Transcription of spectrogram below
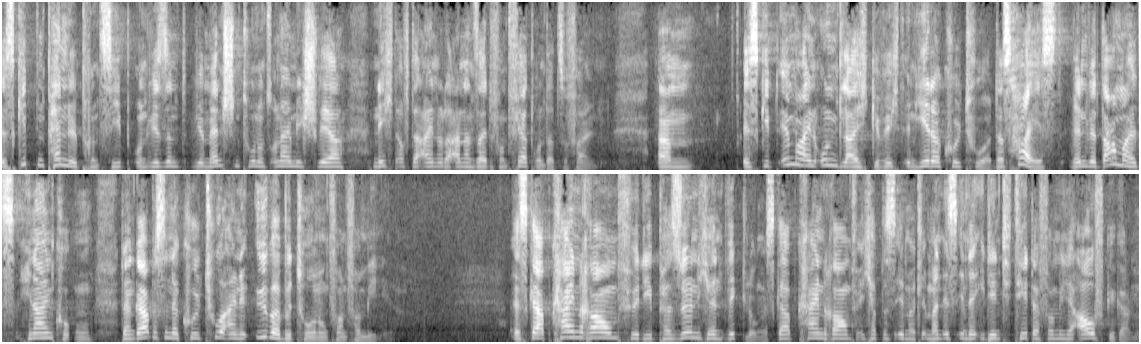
es gibt ein Pendelprinzip und wir, sind, wir Menschen tun uns unheimlich schwer, nicht auf der einen oder anderen Seite vom Pferd runterzufallen. Ähm, es gibt immer ein Ungleichgewicht in jeder Kultur. Das heißt, wenn wir damals hineingucken, dann gab es in der Kultur eine Überbetonung von Familie. Es gab keinen Raum für die persönliche Entwicklung. Es gab keinen Raum für, ich habe das eben erklärt, man ist in der Identität der Familie aufgegangen.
